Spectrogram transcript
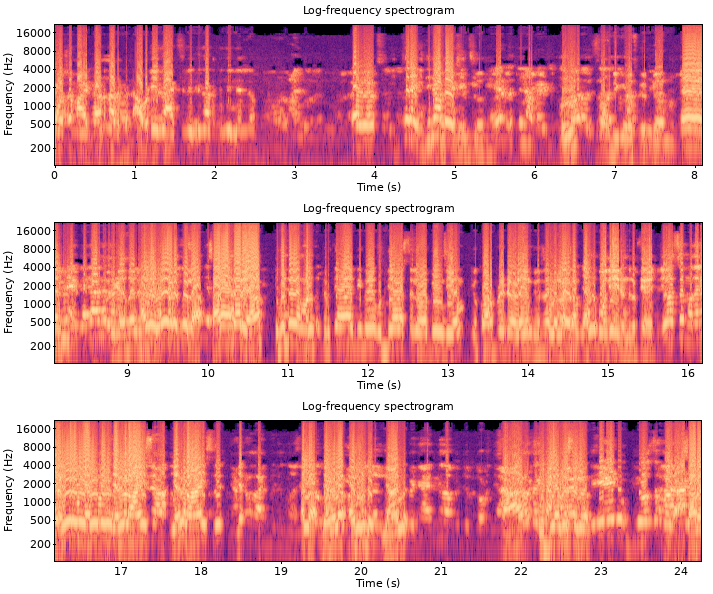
മോശമായിട്ടാണ് നടക്കുന്നത്. അവിടെയൊന്നും ആക്സിഡന്റ് നടക്കുന്നില്ലല്ലോ. ഇത്ര ഇതിനപേക്ഷിച്ച് അല്ല ഇത് നടക്കൂല സാറേ എന്താ അറിയാം ഇതിന്റെ മന്ത്രി- കൃത്യമായിട്ട് ഇവർ ഉദ്യോഗസ്ഥ ലോബിന്റെയും ഈ കോർപ്പറേറ്റുകളെയും ഇവർ തമ്മിലുള്ള ഞങ്ങൾ ബോധ്യമായിട്ടുണ്ട് കൃത്യമായിട്ട്. ഞങ്ങൾ ഞങ്ങൾ ഞങ്ങൾ ആയുസ് ഞങ്ങൾ ആയുസ് അല്ല, ഞങ്ങൾ അതുണ്ട്. ഞാൻ- ഉദ്യോഗസ്ഥ സാറേ.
